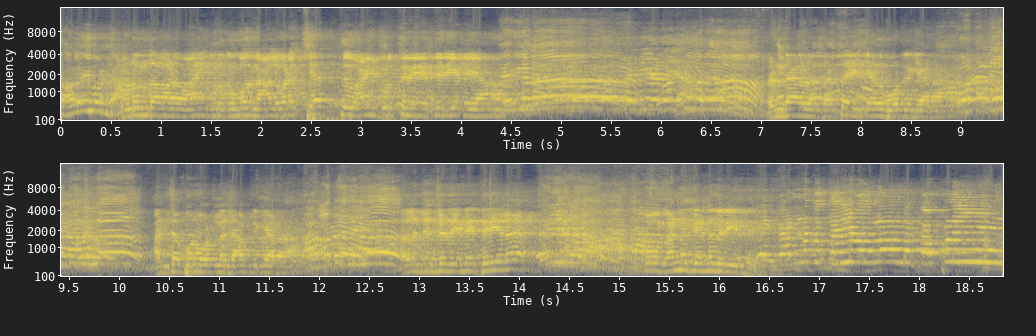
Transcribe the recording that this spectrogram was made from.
தலைவன் உளுந்த வாங்கி கொடுக்கும் போது நாலு வட சேர்த்து வாங்கி கொடுத்தவே தெரியலையா? ரெண்டாயிரம் தட்டை எங்கேயாவது போட்டிருக்கியாடா? அஞ்சப்பூர் ஹோட்டல்ல சாப்பிட்டிருக்கியாடா? அதெல்லாம் செஞ்சது என்ன தெரியல. உன் கண்ணுக்கு என்ன தெரியுது? கண்ணுக்கு தெரியலன்னா அந்த கப்பலையும்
